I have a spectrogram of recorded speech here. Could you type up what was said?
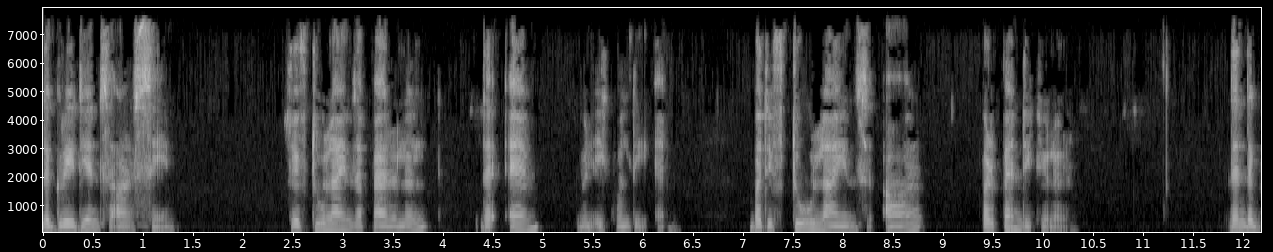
the gradients are same. So if two lines are parallel, the m will equal the m. But if two lines are perpendicular, then the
